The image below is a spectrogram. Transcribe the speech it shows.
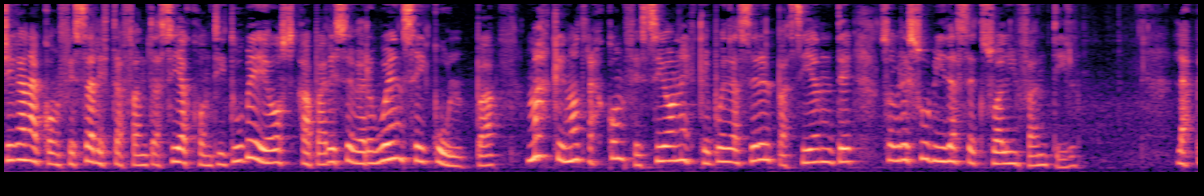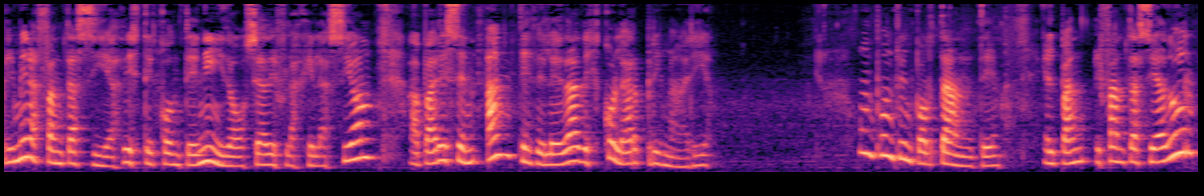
Llegan a confesar estas fantasías con titubeos, aparece vergüenza y culpa, más que en otras confesiones que puede hacer el paciente sobre su vida sexual infantil. Las primeras fantasías de este contenido, o sea, de flagelación, aparecen antes de la edad escolar primaria. Un punto importante. El, fantaseador,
